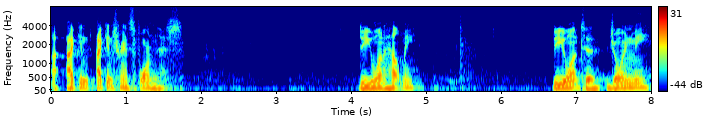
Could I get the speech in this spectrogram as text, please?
I, I, can, I can transform this. Do you want to help me? Do you want to join me?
